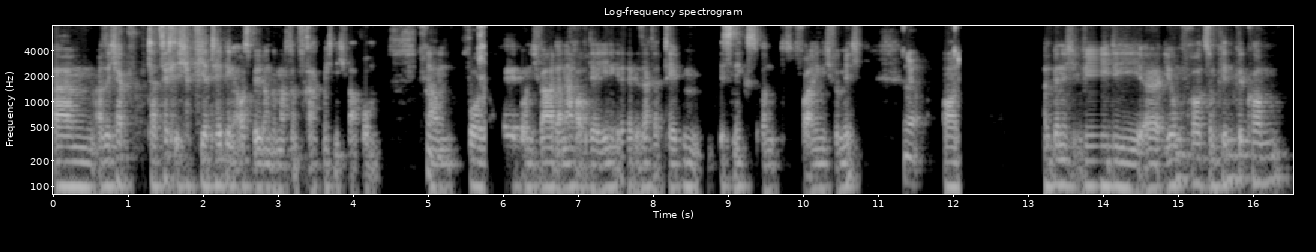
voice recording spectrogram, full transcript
ähm, also ich habe tatsächlich ich hab vier Taping-Ausbildungen gemacht und frage mich nicht warum. Mhm. Ähm, vor und ich war danach auch derjenige, der gesagt hat, Tapen ist nichts und vor allen Dingen nicht für mich. Ja. Und dann bin ich wie die äh, Jungfrau zum Kind gekommen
